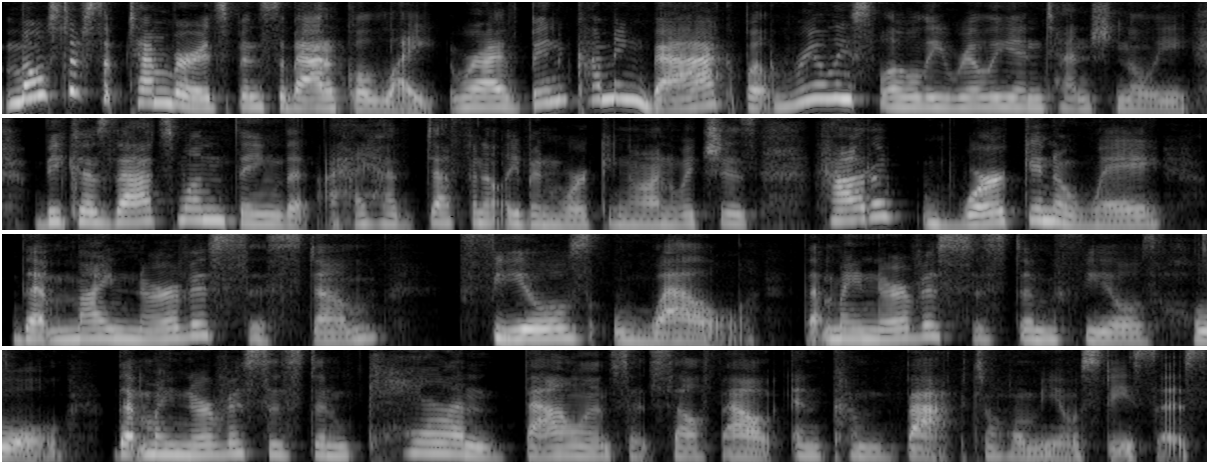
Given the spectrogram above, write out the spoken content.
most of September, it's been sabbatical light, where I've been coming back, but really slowly, really intentionally, because that's one thing that I have definitely been working on, which is how to work in a way that my nervous system feels well, that my nervous system feels whole, that my nervous system can balance itself out and come back to homeostasis.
